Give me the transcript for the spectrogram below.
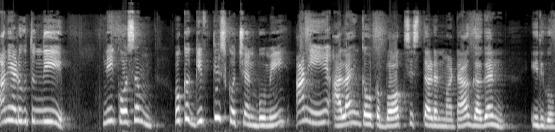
అని అడుగుతుంది. నీకోసం ఒక గిఫ్ట్ తీసుకొచ్చాను భూమి అని అలా ఇంకా ఒక బాక్స్ ఇస్తాడనమాట గగన్. ఇదిగో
